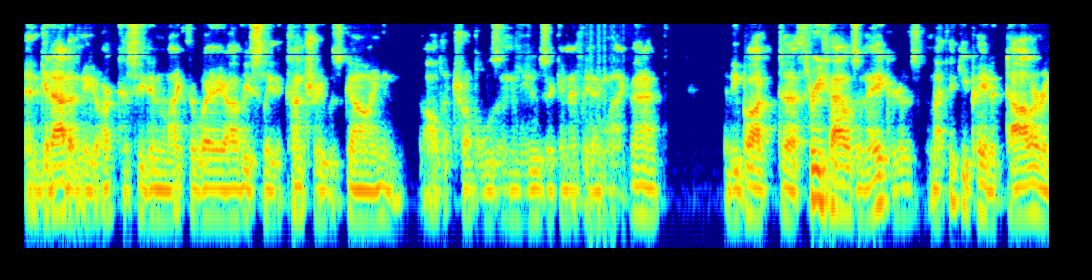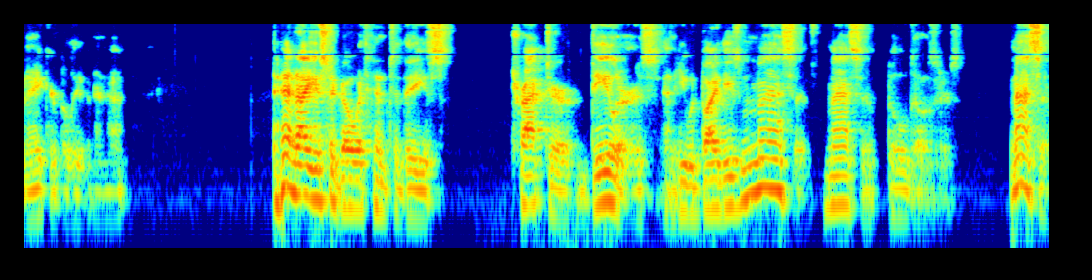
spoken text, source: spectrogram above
and get out of New York because he didn't like the way, obviously, the country was going and all the troubles and the music and everything like that. And he bought uh, 3,000 acres, and I think he paid a dollar an acre, believe it or not. And I used to go with him to these tractor dealers, and he would buy these massive, massive bulldozers. Massive.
